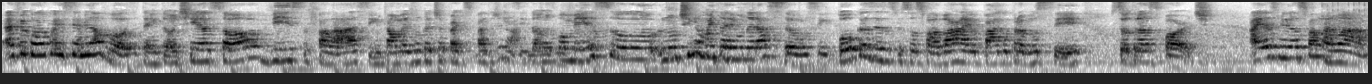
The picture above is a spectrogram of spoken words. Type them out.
Aí foi quando eu conheci a minha voz. Até então eu tinha só visto falar assim tal, mas nunca tinha participado de nada. Então no começo não tinha muita remuneração, assim. Poucas vezes as pessoas falavam, ah, eu pago pra você o seu transporte. Aí as meninas falaram, ah,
